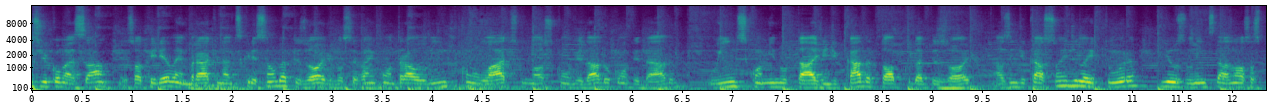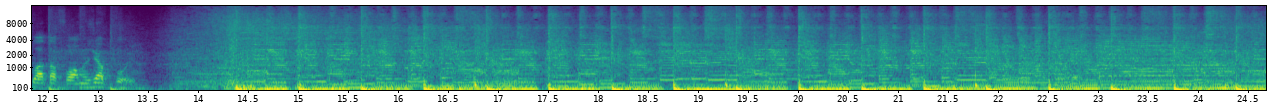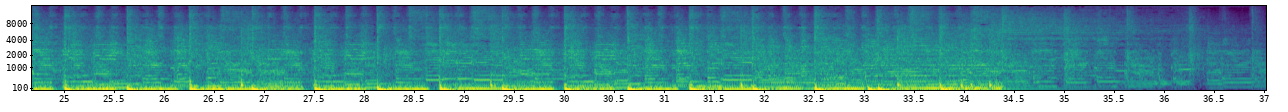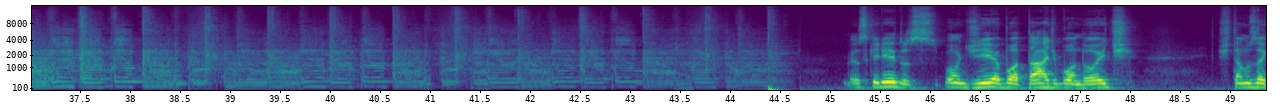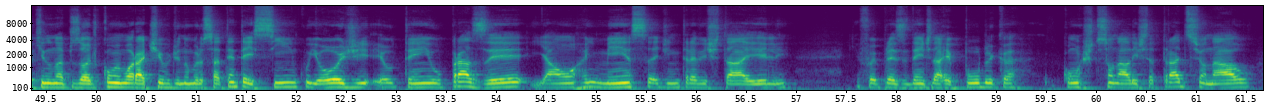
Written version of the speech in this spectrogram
Antes de começar, eu só queria lembrar que na descrição do episódio você vai encontrar o link com o lápis do nosso convidado ou convidada, o índice com a minutagem de cada tópico do episódio, as indicações de leitura e os links das nossas plataformas de apoio. Queridos, bom dia, boa tarde, boa noite. Estamos aqui no episódio comemorativo de número 75 e hoje eu tenho o prazer e a honra imensa de entrevistar ele, que foi presidente da República, constitucionalista tradicional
